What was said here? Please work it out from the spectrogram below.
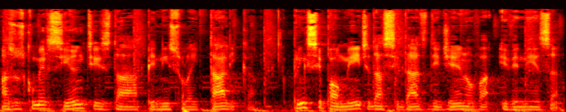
Mas os comerciantes da Península Itálica, principalmente das cidades de Gênova e Veneza,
